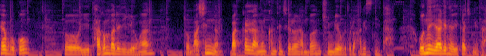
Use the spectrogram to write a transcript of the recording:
해보고 또 이 다금바리를 이용한 또 맛있는 맛깔나는 컨텐츠를 한번 준비해 보도록 하겠습니다. 오늘 이야기는 여기까지입니다.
